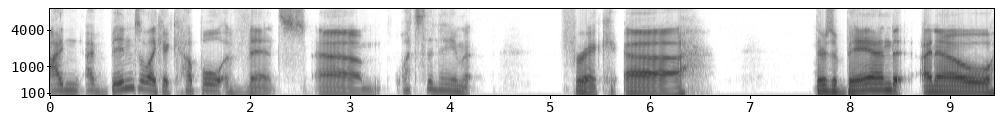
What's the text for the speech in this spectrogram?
I I've been to like a couple events. Um, what's the name? Frick. Uh, there's a band I know.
